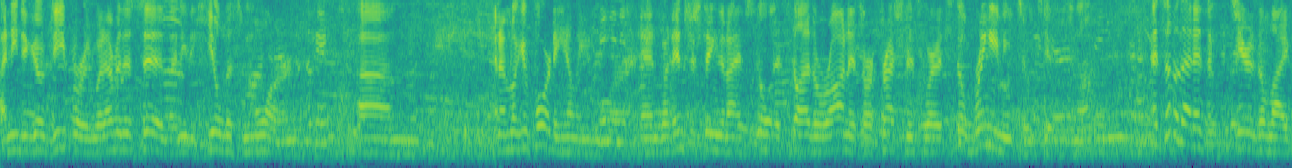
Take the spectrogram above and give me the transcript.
I need to go deeper in whatever this is. I need to heal this more. Um, and I'm looking forward to healing more. And but interesting that I it still it still has a rawness or a freshness where it's still bringing me to a tear, you know. And some of that isn't tears of like,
